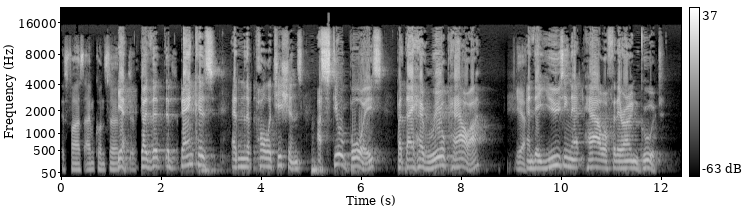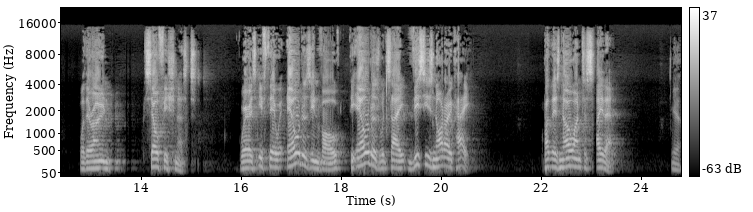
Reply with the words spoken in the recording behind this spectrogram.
as far as I'm concerned. Yeah, so the the bankers and the politicians are still boys, but they have real power. Yeah, and they're using that power for their own good or their own selfishness. Whereas if there were elders involved, the elders would say, This is not okay. But there's no one to say that. Yeah.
